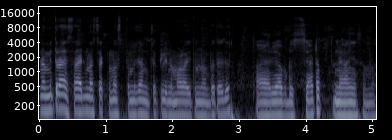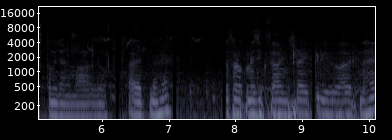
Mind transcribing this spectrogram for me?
અને મિત્રો અહીંયા સાઈડમાં છે મસ્ત મજાનો ચકલીનો માળો એ તમને બતાવી દઉં. તો આ આપણું સેટઅપ ને અહીંયા મસ્ત મજાનો માળો, જો. આવી રીતના હે. થોડોક નજીક જવાની ટ્રાય કરી દો આવી રીતના, હે?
